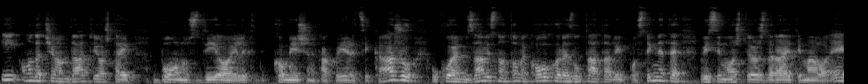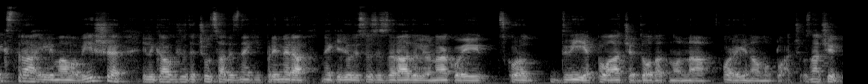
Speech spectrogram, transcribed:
i onda će vam dati još taj bonus dio ili commission kako jerci kažu, u kojem zavisno o tome koliko rezultata vi postignete, vi si možete još zaraditi malo ekstra ili malo više ili kako ćete čuti sad iz nekih primjera, neki ljudi su se zaradili onako i skoro dvije plaće dodatno na originalnu plaću. Znači,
